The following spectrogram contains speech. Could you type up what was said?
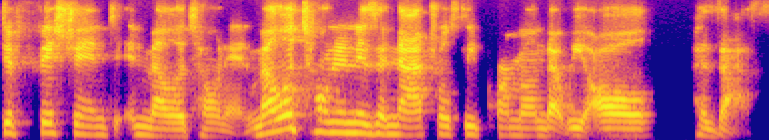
deficient in melatonin. Melatonin is a natural sleep hormone that we all possess.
